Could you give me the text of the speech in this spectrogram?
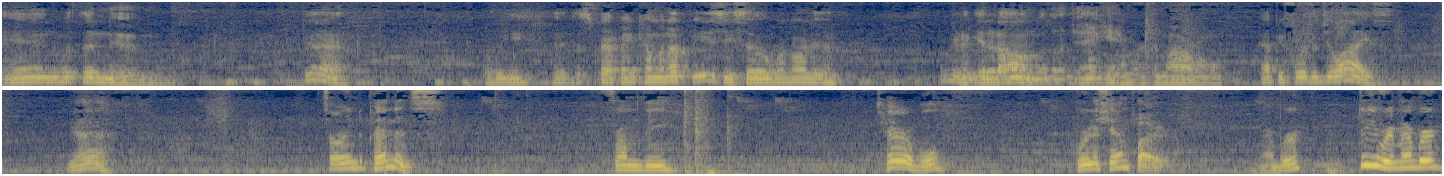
in with the new. Yeah. But we, this crap ain't coming up easy, so we're going to, we're to get it on with a jackhammer tomorrow. Happy 4th of July's. Yeah. It's our independence from the terrible British Empire. Remember? Do you remember?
